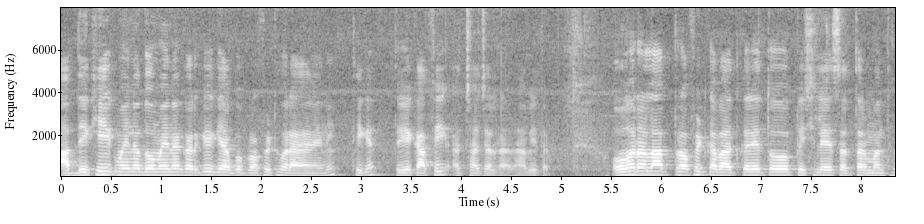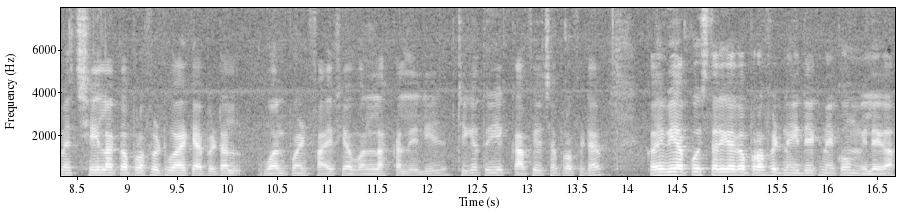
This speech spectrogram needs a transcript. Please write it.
आप देखिए एक महीना, दो महीना करके कि आपको प्रॉफिट हो रहा है या नहीं, ठीक है? तो ये काफ़ी अच्छा चल रहा था अभी तक। ओवरऑल आप प्रॉफिट का बात करें तो पिछले सत्तर मंथ में छः लाख का प्रॉफिट हुआ है कैपिटल 1.5 या 1 लाख का ले लिए, ठीक है? तो ये काफ़ी अच्छा प्रॉफिट है। कहीं भी आपको इस तरीके का प्रॉफिट नहीं देखने को मिलेगा,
